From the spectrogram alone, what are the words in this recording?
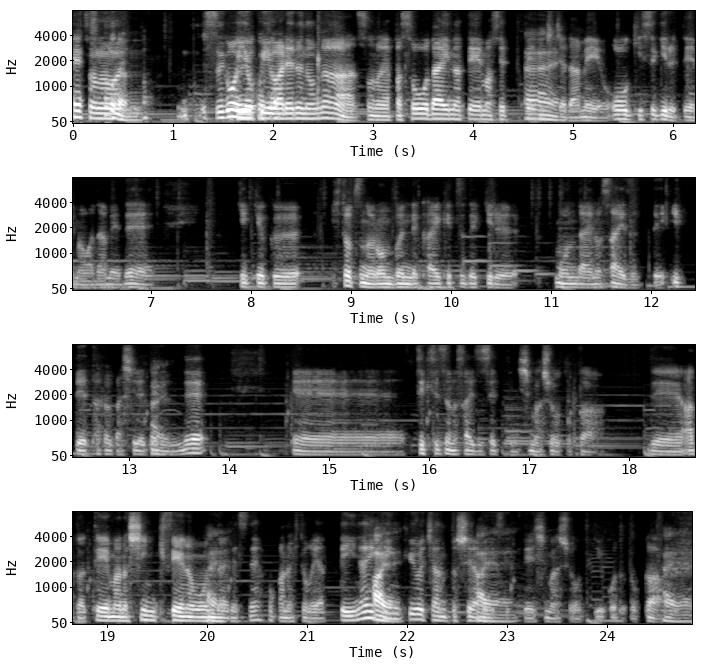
え、そその？すごいよく言われるのが、そのやっぱ壮大なテーマ設定にしちゃはダメよ。大きすぎるテーマはダメで、結局、一つの論文で解決できる問題のサイズって一定たかが知れてるんで、えー適切なサイズ設定にしましょうとか、で、あとはテーマの新規性の問題ですね。他の人がやっていないはい研究をちゃんと調べはいて設定しましょうっていうこととか、はいはいはい。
